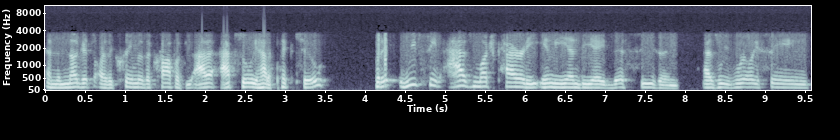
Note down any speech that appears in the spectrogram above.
and the Nuggets are the cream of the crop if you absolutely had to pick two. But it, we've seen as much parity in the NBA this season as we've really seen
